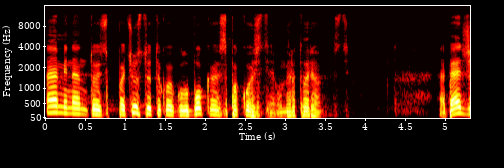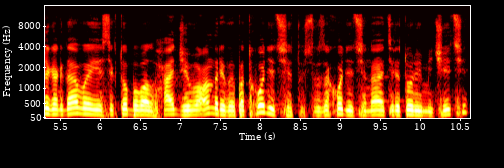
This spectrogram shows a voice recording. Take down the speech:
Аминан, то есть почувствует такое глубокое спокойствие, умиротворенность. Опять же, когда вы, если кто бывал в хаджи, в умре, вы подходите, то есть вы заходите на территорию мечети,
